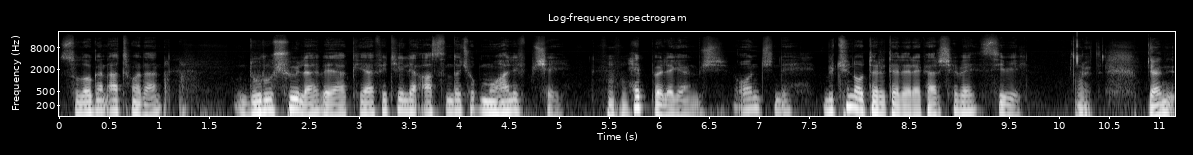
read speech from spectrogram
slogan atmadan duruşuyla veya kıyafetiyle aslında çok muhalif bir şey. Hep böyle gelmiş. Onun için de bütün otoritelere karşı ve sivil. Evet. Yani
